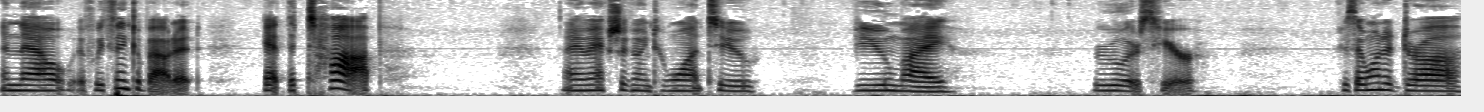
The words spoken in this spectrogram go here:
And now, if we think about it, at the top, I'm actually going to want to view my rulers here because I want to draw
